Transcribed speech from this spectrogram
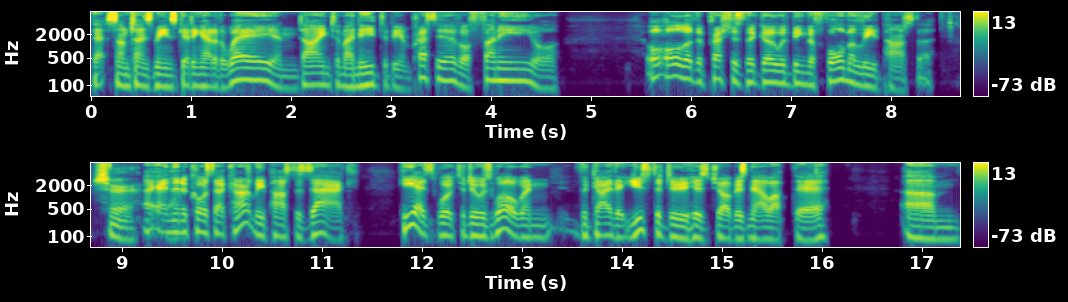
that sometimes means getting out of the way and dying to my need to be impressive or funny or, or all of the pressures that go with being the former lead pastor. Sure. And yeah. then, of course, our current lead pastor, Zach, he has work to do as well when the guy that used to do his job is now up there. Um,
